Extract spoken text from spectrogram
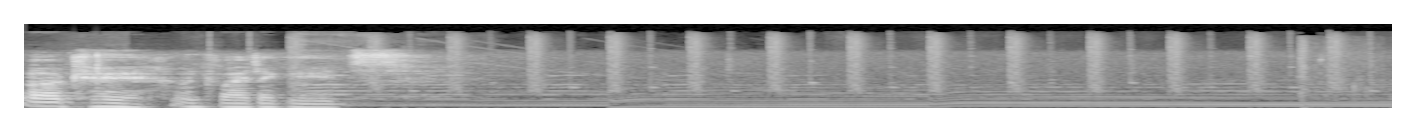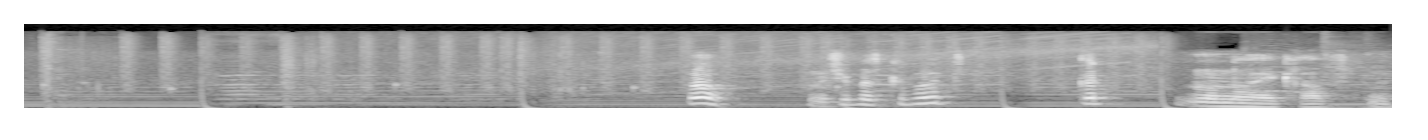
Okay, und weiter geht's. Oh, ich habe was kaputt. Gut, nur neue Kraften.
